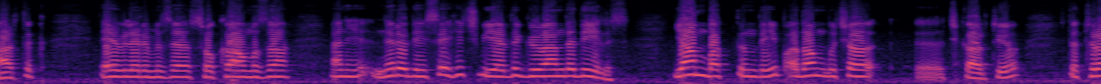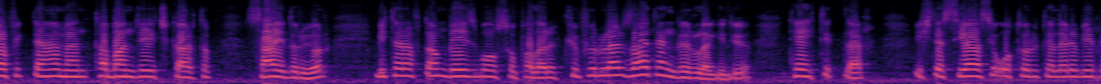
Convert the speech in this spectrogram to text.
Artık evlerimize, sokağımıza, hani neredeyse hiçbir yerde güvende değiliz. Yan baktın deyip adam bıçağı e, çıkartıyor. İşte trafikte hemen tabancayı çıkartıp saydırıyor. Bir taraftan beyzbol sopaları, küfürler zaten gırla gidiyor. Tehditler, işte siyasi otoriteleri bir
